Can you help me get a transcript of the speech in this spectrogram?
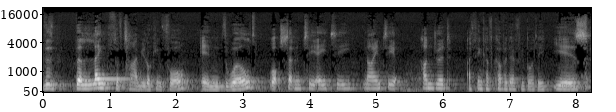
The, the length of time you're looking for in the world, what, 70, 80, 90, 100? I think I've covered everybody. Years.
